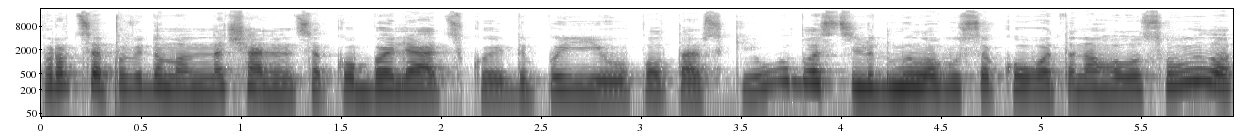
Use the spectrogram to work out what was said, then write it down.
Про це повідомила начальниця Кобиляцької ДПІ у Полтавській області Людмила Гусакова та наголосила,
